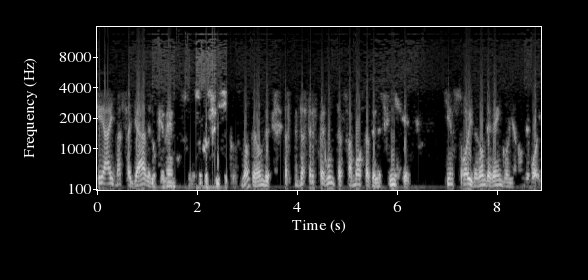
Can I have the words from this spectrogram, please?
qué hay más allá de lo que vemos en los ojos físicos, ¿no? De dónde, las, las tres preguntas famosas de la esfinge, quién soy, de dónde vengo y a dónde voy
